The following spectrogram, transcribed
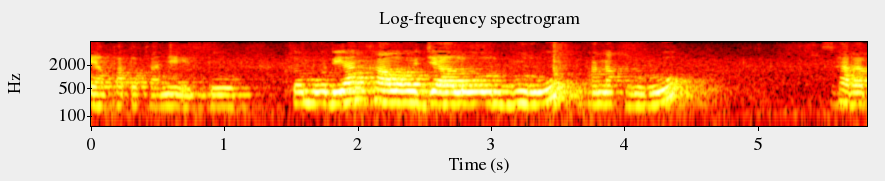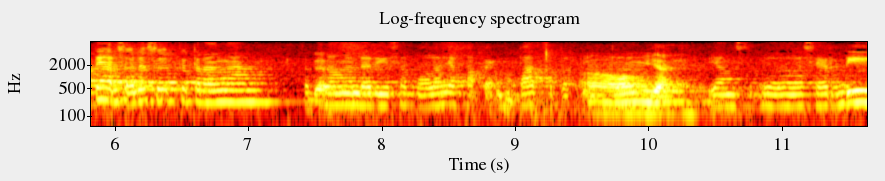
yang patokannya itu. Kemudian kalau jalur guru, anak guru syaratnya harus ada surat keterangan keterangan dari sekolah ya KP4 seperti Oh, itu iya. yang eh, serdi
